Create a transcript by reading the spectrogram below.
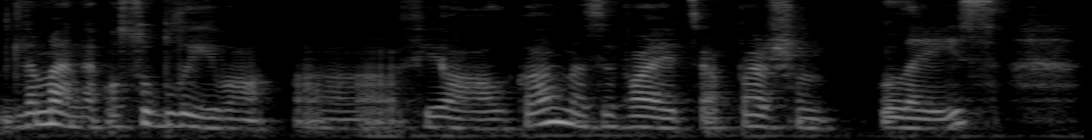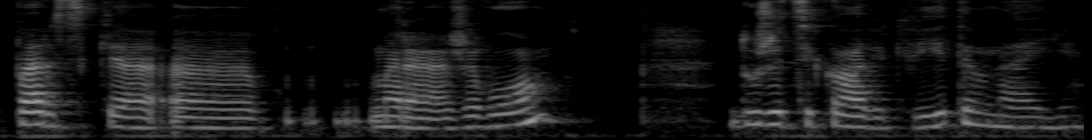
для мене особлива е, фіалка, називається Persian Lace, перське е, мережево. Дуже цікаві квіти в неї.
